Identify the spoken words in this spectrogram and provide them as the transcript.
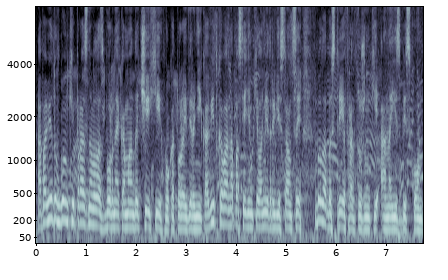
А победу в гонке праздновала сборная команда Чехии, у которой Вероника Виткова на последнем километре дистанции была быстрее француженки Анаис Бескон.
